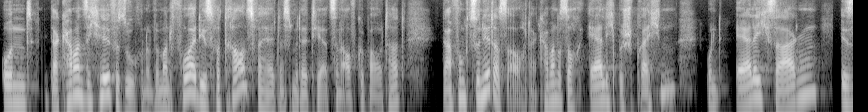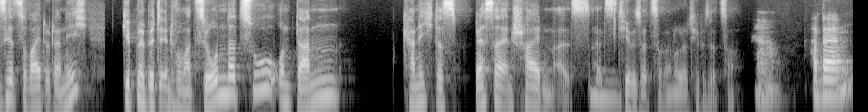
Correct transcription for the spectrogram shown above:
Und da kann man sich Hilfe suchen. Und wenn man vorher dieses Vertrauensverhältnis mit der Tierärztin aufgebaut hat, dann funktioniert das auch. Dann kann man das auch ehrlich besprechen und ehrlich sagen, ist es jetzt soweit oder nicht. Gib mir bitte Informationen dazu und dann kann ich das besser entscheiden als, als mhm. Tierbesitzerin oder Tierbesitzer. Ja. Aber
